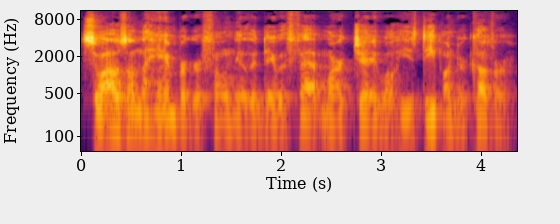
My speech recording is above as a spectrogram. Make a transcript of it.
So I was on the hamburger phone the other day with Fat Mark J while he's deep undercover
